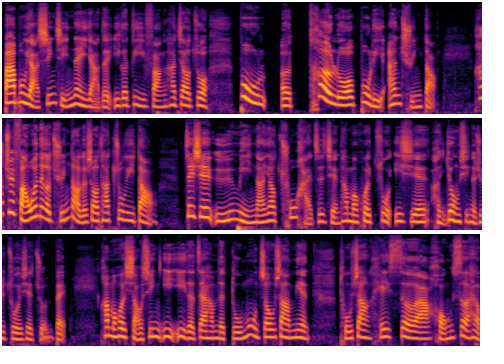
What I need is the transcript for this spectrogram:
巴布亚新几内亚的一个地方，它叫做布呃特罗布里安群岛。他去访问那个群岛的时候，他注意到这些渔民呢，要出海之前，他们会做一些很用心的去做一些准备。他们会小心翼翼的在他们的独木舟上面涂上黑色啊、红色还有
